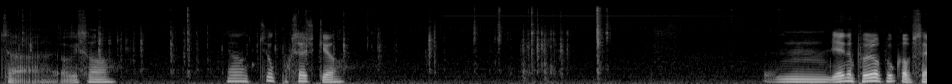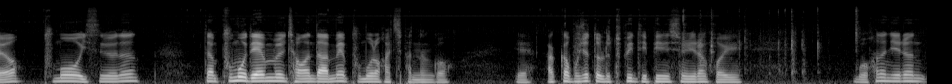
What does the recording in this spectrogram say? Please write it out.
자 여기서 그냥 쭉 복사해 줄게요. 음 얘는 별로 볼 거 없어요. 부모 있으면은 일단 부모 name을 정한 다음에 부모랑 같이 받는 거 예, 아까 보셨던 root bean definition이랑 거의 뭐 하는 일은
